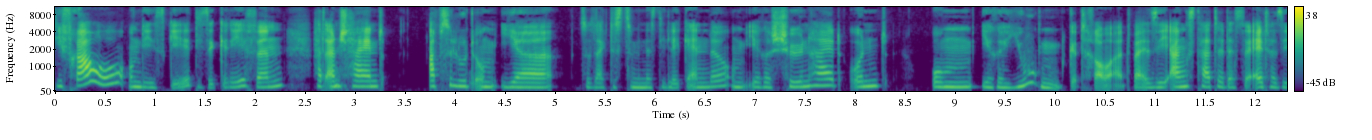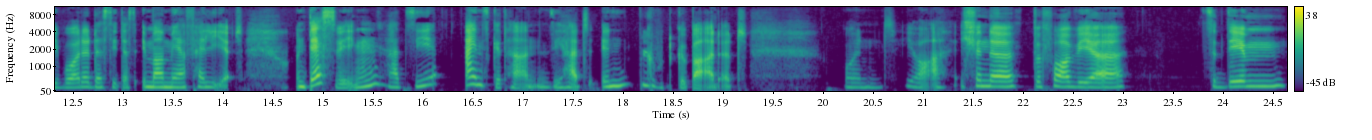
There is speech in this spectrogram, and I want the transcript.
Die Frau, um die es geht, diese Gräfin, hat anscheinend absolut um ihr so sagt es zumindest die Legende, um ihre Schönheit und um ihre Jugend getrauert, weil sie Angst hatte, desto älter sie wurde, dass sie das immer mehr verliert. Und deswegen hat sie eins getan. Sie hat in Blut gebadet. Und ja, ich finde, bevor wir zu dem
